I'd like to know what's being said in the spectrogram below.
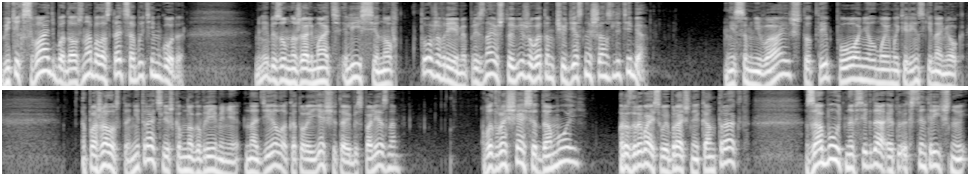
ведь их свадьба должна была стать событием года. Мне безумно жаль мать Лисси, но в то же время признаю, что вижу в этом чудесный шанс для тебя. Не сомневаюсь, что ты понял мой материнский намек — Пожалуйста, не трать слишком много времени на дело, которое я считаю бесполезным. Возвращайся домой, разрывай свой брачный контракт, забудь навсегда эту эксцентричную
